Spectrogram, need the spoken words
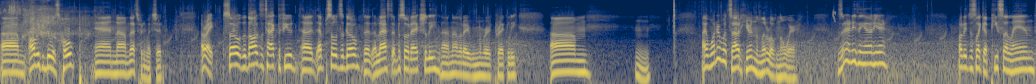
Um, all we can do is hope, and um, that's pretty much it. Alright, so the dogs attacked a few uh, episodes ago. The, the, last episode, actually. Uh, now that I remember it correctly. Um, hmm. I wonder what's out here in the middle of nowhere. Is there anything out here? Probably just like a piece of land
